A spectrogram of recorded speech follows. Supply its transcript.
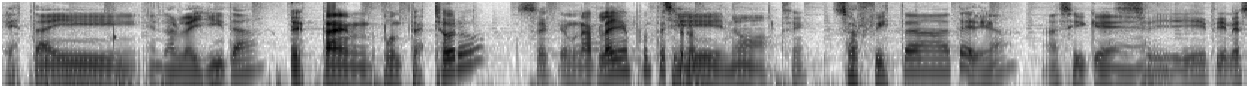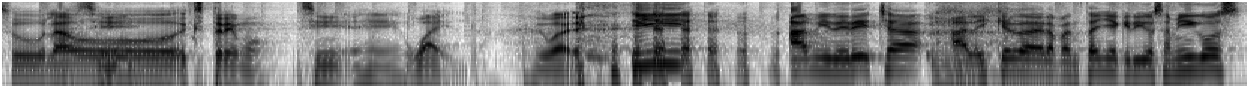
Está ahí en la playita. Está en Punta Choro, en una playa en Punta Choro. Sí, no. Sí. Surfista Tere, ¿ah? Así que. Sí, tiene su lado extremo. Sí, eh, wild. Igual. Y a mi derecha, a la izquierda de la pantalla, queridos amigos,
